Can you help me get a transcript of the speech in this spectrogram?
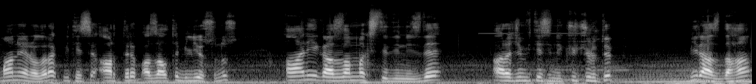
manuel olarak vitesi arttırıp azaltabiliyorsunuz. Ani gazlanmak istediğinizde aracın vitesini küçültüp biraz daha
